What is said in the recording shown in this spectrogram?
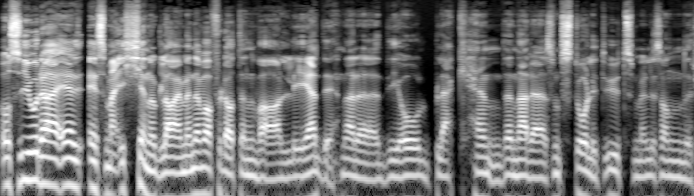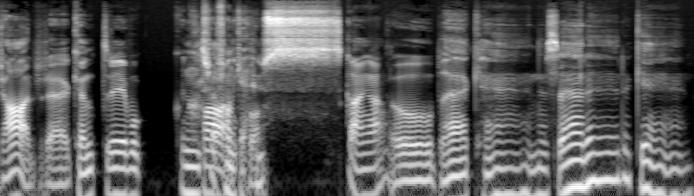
Og, så gjorde jeg en, som jeg ikke er noe glad i, men det var fordi at den var ledig. Den der, The Old Black Hen. Den der som står litt ut som en litt sånn rar eh, countryvokal. Den tror jeg faen ikke jeg husker engang. Old Black Hen is at it again.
